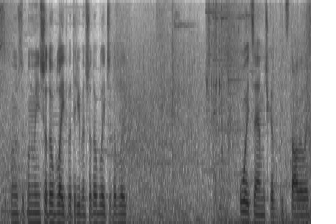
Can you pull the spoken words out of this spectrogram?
Секунду, секунду, мені Shadow Blade потрібен, Shadow Blade, Shadow Blade. Ой, ця емочка підставилась.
